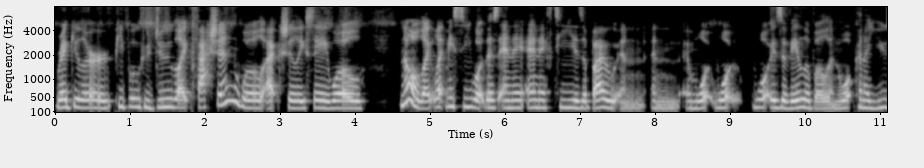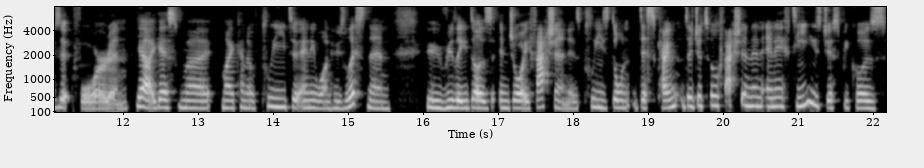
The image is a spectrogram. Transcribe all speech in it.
regular people who do like fashion will actually say, well no like let me see what this N- nft is about and and and what what what is available and what can i use it for? And yeah i guess my my kind of plea to anyone who's listening who really does enjoy fashion is please don't discount digital fashion and nfts just because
